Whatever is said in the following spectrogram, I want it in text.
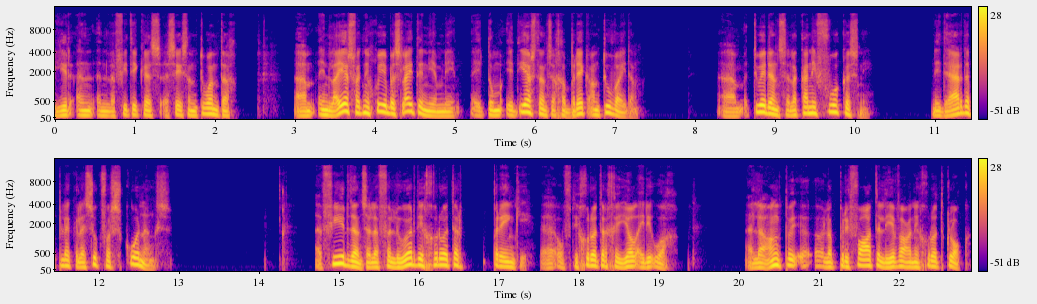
hier in in Levitikus 26. Ehm um, en leiers wat nie goeie besluite neem nie, het hom het eerstens 'n gebrek aan toewyding. Ehm um, tweedens, hulle kan nie fokus nie. In die derde plek, hulle soek verskonings. uh, Vierdens, hulle verloor die groter prentjie uh, of die groter geheel uit die oog. Hulle hang hulle private lewe aan die groot klok.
